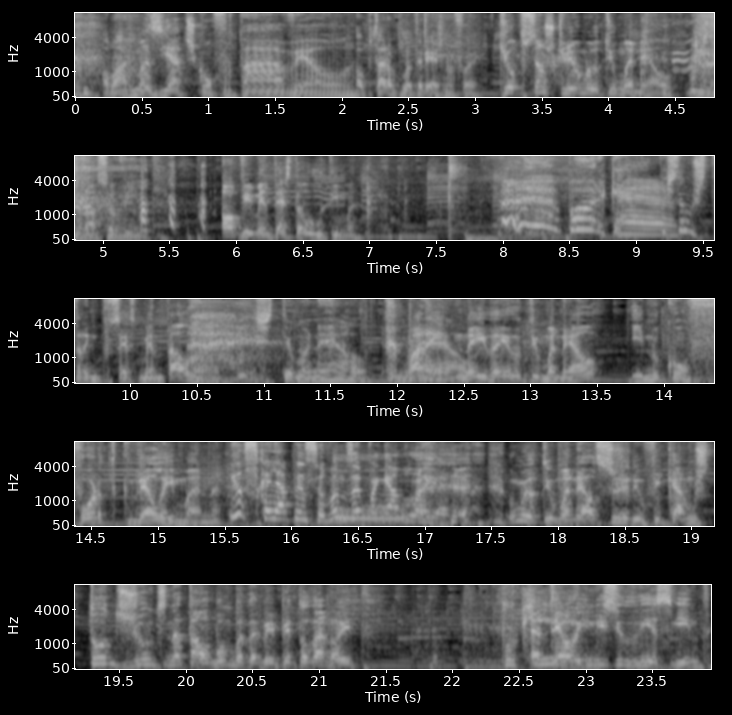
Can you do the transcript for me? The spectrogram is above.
Ó, Marco. demasiado desconfortável. Optaram pela 3, não foi? Que opção escolheu o meu tio Manel, diz o nosso ouvinte? Obviamente esta última. Porquê? Isto é um estranho processo mental, não é? Este teu Manel. Reparem Manel. na ideia do tio Manel e no conforto que dela emana. Ele se calhar pensou, vamos O- apanhar a boleia. o meu tio Manel sugeriu ficarmos todos juntos na tal bomba da BP toda a noite. Porquê? Até ao início do dia seguinte,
